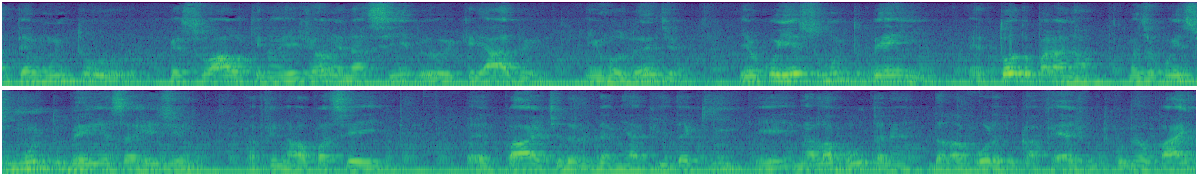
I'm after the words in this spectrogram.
até muito pessoal aqui na região, é nascido e criado em Rolândia. Eu conheço muito bem é, todo o Paraná, mas eu conheço muito bem essa região. Afinal, passei é, parte da, da, minha vida aqui na labuta, né, da lavoura do café, junto com meu pai.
